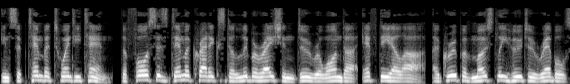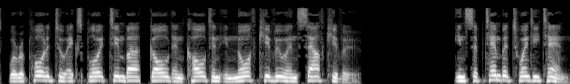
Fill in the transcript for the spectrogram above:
In September 2010, the Forces Démocratiques de Libération du Rwanda (FDLR), a group of mostly Hutu rebels, were reported to exploit timber, gold, and coltan in North Kivu and South Kivu. In September 2010,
